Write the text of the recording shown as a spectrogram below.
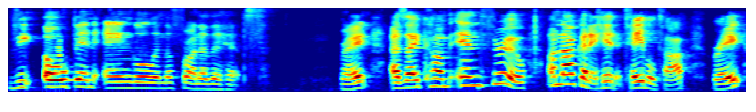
the open angle in the front of the hips right? As I come in through, I'm not going to hit a tabletop, right?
